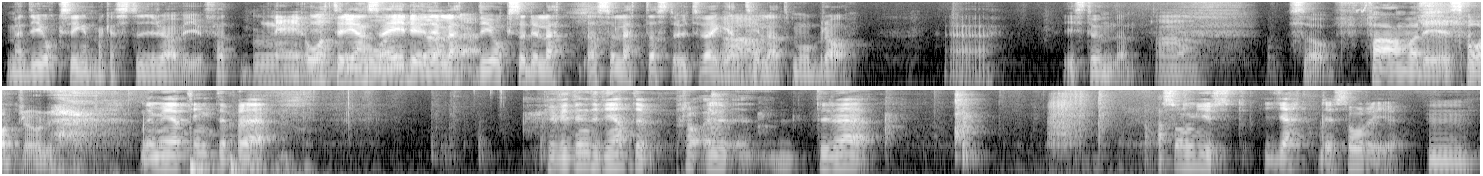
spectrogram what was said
Men det är också inget man kan styra över ju. För att Nej, återigen det så är det ju det, lätt, det är också det lätt, alltså lättaste utvägen till att må bra. eh, I stunden. Ja. Så fan vad det är svårt bror. Nej men jag tänkte på det. Jag vet inte, vi har inte pratat, eller det där. Alltså om just hjärtesorg. Mm,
